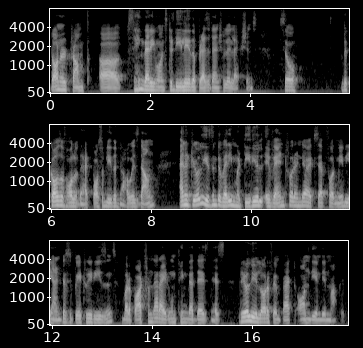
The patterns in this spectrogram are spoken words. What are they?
Donald Trump uh, saying that he wants to delay the presidential elections. So, because of all of that, possibly the Dow is down, and it really isn't a very material event for India, except for maybe anticipatory reasons. But apart from that, I don't think that there's there's really a lot of impact on the Indian markets.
